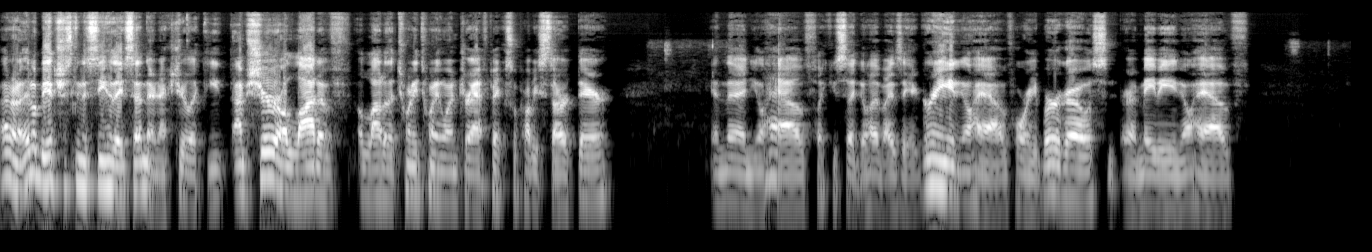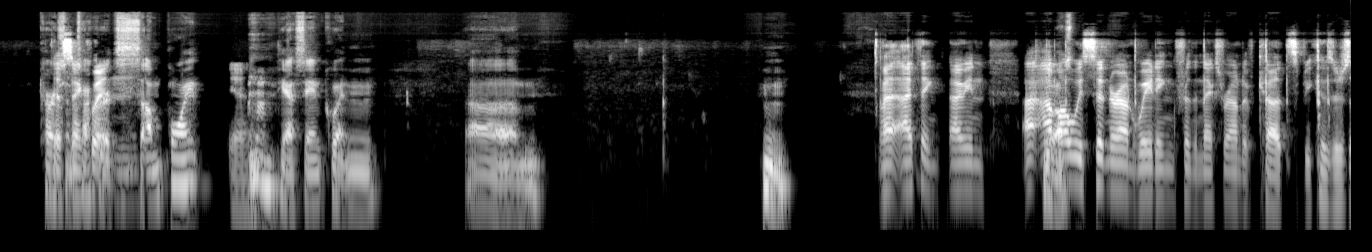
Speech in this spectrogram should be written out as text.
I don't know. It'll be interesting to see who they send there next year. Like, you, I'm sure a lot of a lot of the 2021 draft picks will probably start there, and then you'll have, like you said, you'll have Isaiah Greene, you'll have Jorge Burgos, or maybe you'll have Carson Tucker Quentin. at some point. Yeah. yeah, Sanquintin. Um, hmm. I, I think. I mean, I, I'm always sitting around waiting for the next round of cuts because there's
